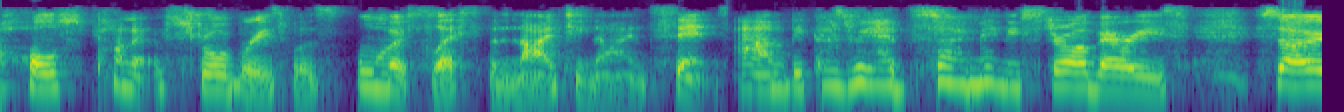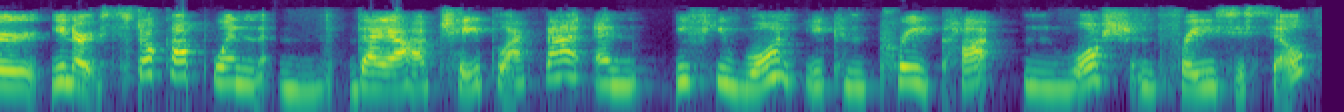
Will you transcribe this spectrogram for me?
whole punnet of strawberries was almost less than 99 cents um, because we had so many strawberries. So, you know, stock up when they are cheap like that. And if you want, you can pre cut and wash and freeze yourself.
